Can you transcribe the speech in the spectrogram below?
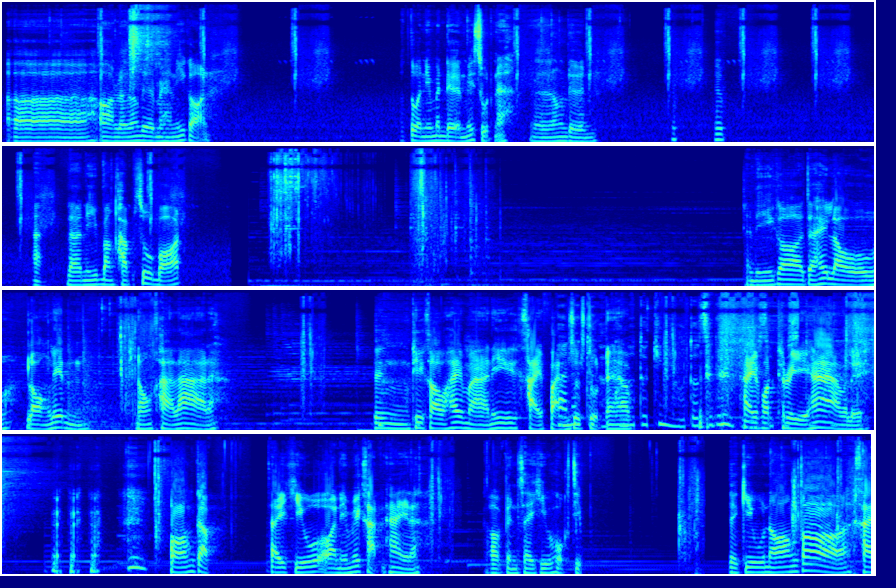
เอ่ออ๋อเราต้องเดินไปทางนี้ก่อน ตัวนี้มันเดินไม่สุดนะเราต้องเดินอะแล้วนี้บังคับสู้บอสอันนี้ก็จะให้เราลองเล่นน้องคาร่านะ ซึ่งที่เขาให้มานี่ขายฝันสุดๆนะครับไทฟพอทรีห้ามาเลย พร้อมกับไซคิวอันนี้ไม่ขัดให้นะ ก็เป็นไซคิวหกสิบ สกิลน้องก็ใคร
